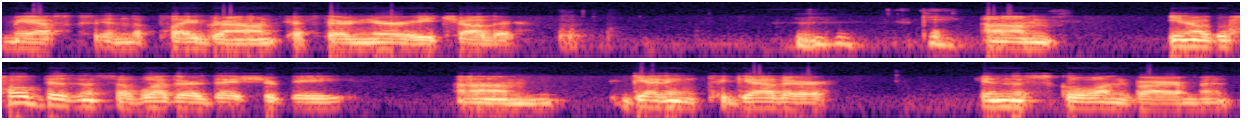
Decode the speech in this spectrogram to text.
masks in the playground if they're near each other. Okay. Um, you know, the whole business of whether they should be um, getting together in the school environment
